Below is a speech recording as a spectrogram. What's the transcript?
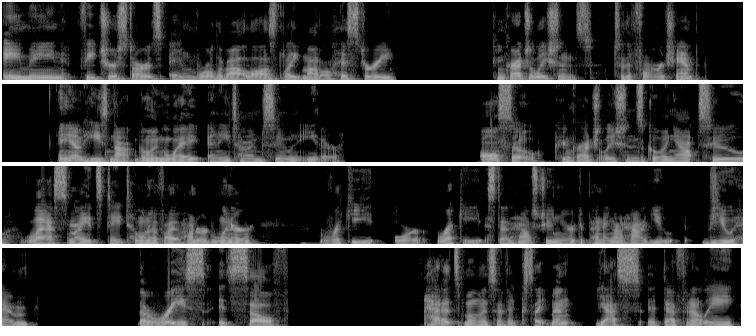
A main feature starts in World of Outlaws late model history. Congratulations to the former champ and he's not going away anytime soon either. Also, congratulations going out to last night's Daytona 500 winner, Ricky or Recky Stenhouse Jr., depending on how you view him. The race itself had its moments of excitement. Yes, it definitely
